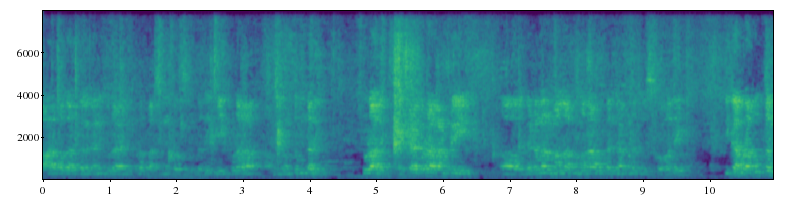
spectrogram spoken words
ఆహార పదార్థాలు కానీ కూరగాయలు కూడా పరిశీలించవలసి ఉంటుంది. మీకు కూడా మీ వంతు ఉంటుంది. చూడాలి. ఎక్కడ కూడా అలాంటి ఘటనలు మళ్ళా పునరావృతం కాకుండా చూసుకోవాలి. ఇక ప్రభుత్వం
